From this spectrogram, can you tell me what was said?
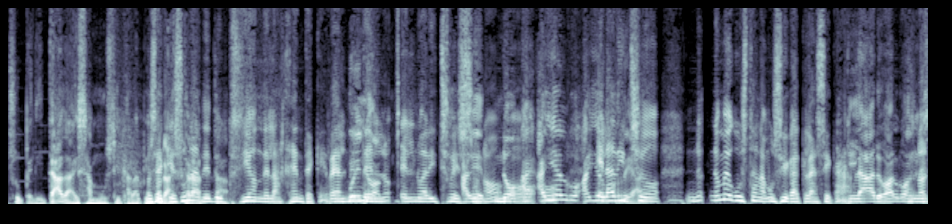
supeditada a esa música. La O sea, pintura que es una deducción de la gente, que realmente Bueno, él, no, él no ha dicho eso, ver, ¿no? no, O- hay- o algo- hay él ha dicho, no, no me gusta la música clásica. Claro, algo No, hay-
